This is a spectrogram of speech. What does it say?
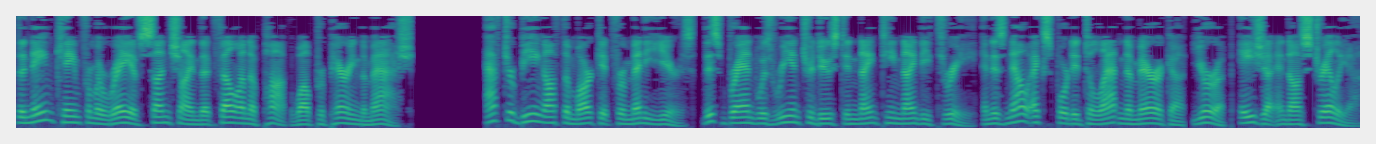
The name came from a ray of sunshine that fell on a pot while preparing the mash. After being off the market for many years, this brand was reintroduced in 1993, and is now exported to Latin America, Europe, Asia and Australia.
